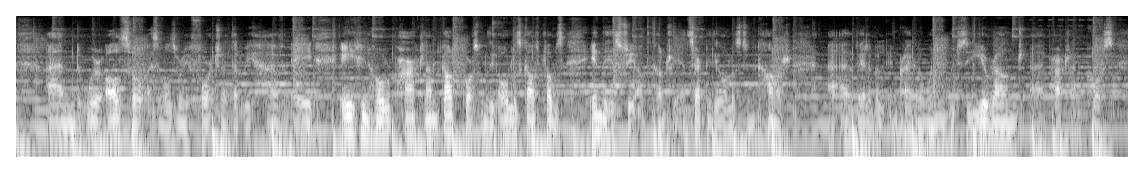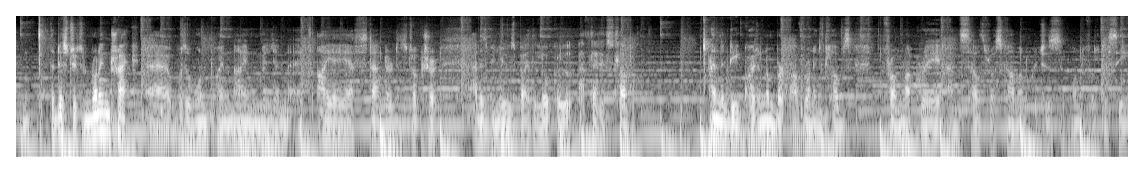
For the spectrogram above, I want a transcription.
and we're also I suppose very fortunate that we have a 18 hole parkland golf course, one of the oldest golf clubs in the history of the country and certainly the oldest in Connacht uh, available in Craignawanny, which is a year-round uh, part-time course. The district and running track uh, was a 1.9 million it's IAF standard structure and has been used by the local athletics club and indeed quite a number of running clubs from Loughrea and South Roscommon, which is wonderful to see.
